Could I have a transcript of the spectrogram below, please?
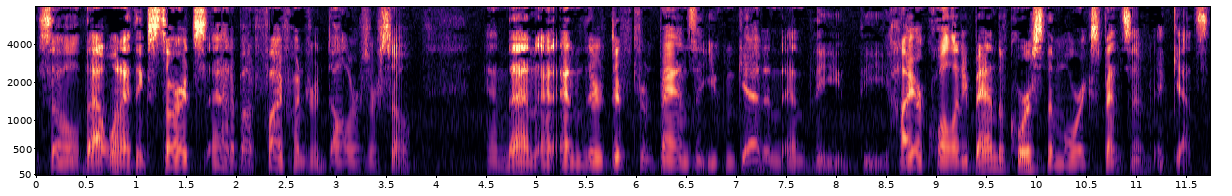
So that one I think starts at about five hundred dollars or so, and then and there are different bands that you can get, and and the the higher quality band, of course, the more expensive it gets,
